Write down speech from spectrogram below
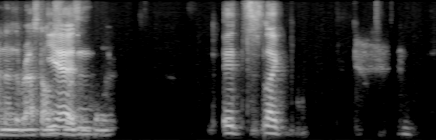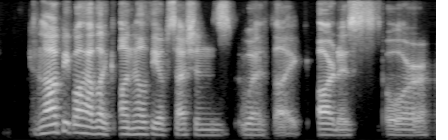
And then the rest I'll just Yeah, listen to. it's like a lot of people have like unhealthy obsessions with like artists or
